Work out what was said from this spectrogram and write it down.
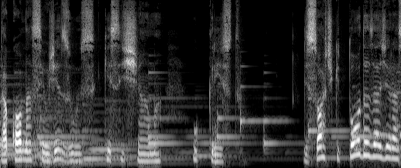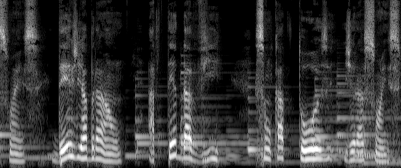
da qual nasceu Jesus, que se chama o Cristo. De sorte que todas as gerações, desde Abraão até Davi, são 14 gerações.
